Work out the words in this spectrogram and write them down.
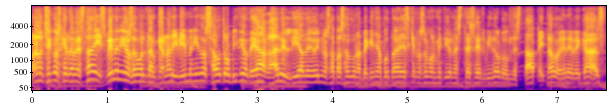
Bueno chicos, ¿qué tal estáis? Bienvenidos de vuelta al canal y bienvenidos a otro vídeo de Agar. El día de hoy nos ha pasado una pequeña putada Es que nos hemos metido en este servidor donde está petado NBKs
